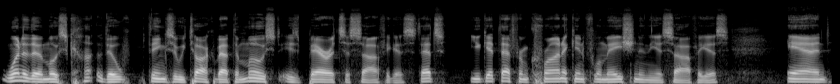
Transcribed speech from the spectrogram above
one of the most co- the things that we talk about the most is Barrett's esophagus. That's you get that from chronic inflammation in the esophagus, and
